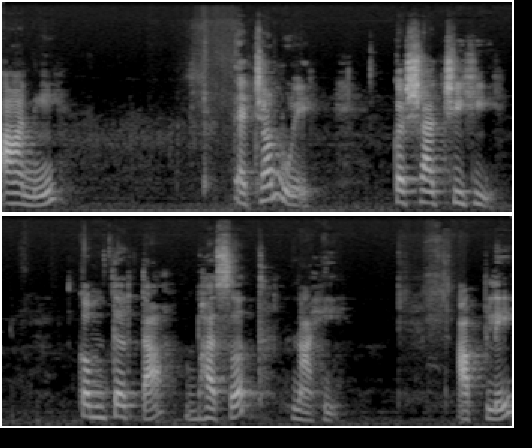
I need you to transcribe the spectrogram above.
आणि त्याच्यामुळे कशाचीही कमतरता भासत नाही. आपले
